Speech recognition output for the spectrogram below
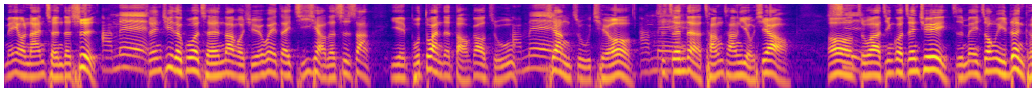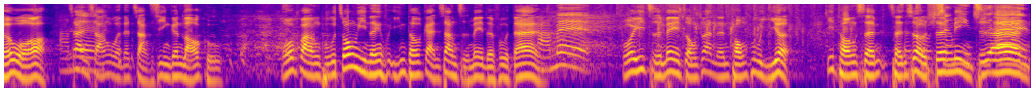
没有难成的事，阿妹。神区的过程让我学会在极小的事上也不断的祷告主，阿妹。向主求，阿妹。是真的常常有效。哦，主啊，经过争取，姊妹终于认可我，赞赏我的长进跟劳苦，我仿佛终于能迎头赶上姊妹的负担，阿妹。我与姊妹总算能同负一二，一同承承受生命之恩。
